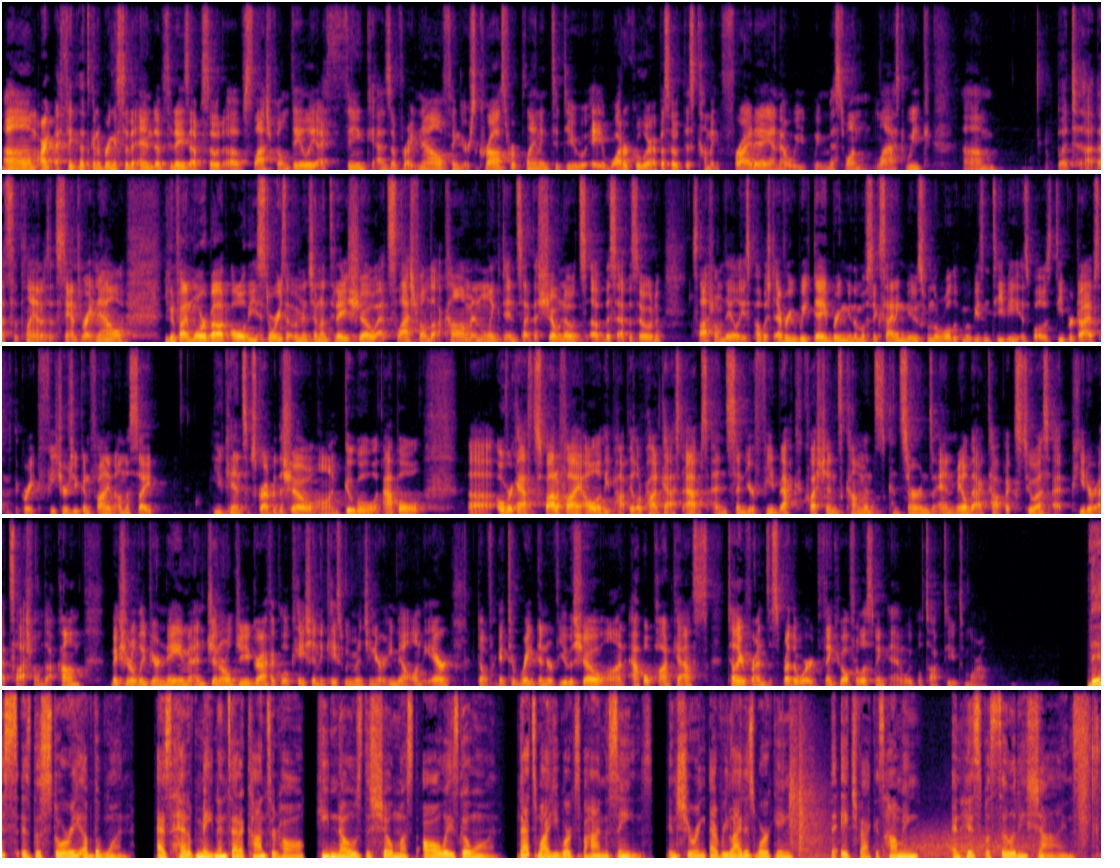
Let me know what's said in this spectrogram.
um, all right, I think that's going to bring us to the end of today's episode of Slash Film Daily. I think as of right now, fingers crossed, we're planning to do a water cooler episode this coming Friday. I know we we missed one last week. Um, but uh, that's the plan as it stands right now. You can find more about all these stories that we mentioned on today's show at slashfilm.com and linked inside the show notes of this episode. Slash Film Daily is published every weekday, bringing you the most exciting news from the world of movies and TV, as well as deeper dives into the great features you can find on the site. You can subscribe to the show on Google, Apple, uh, Overcast, Spotify, all of the popular podcast apps, and send your feedback, questions, comments, concerns, and mailbag topics to us at peter at slashfilm.com. Make sure to leave your name and general geographic location in case we mention your email on the air. Don't forget to rate and review the show on Apple Podcasts. Tell your friends, spread the word. Thank you all for listening, and we will talk to you tomorrow. This is the story of the one. As head of maintenance at a concert hall, he knows the show must always go on. That's why he works behind the scenes, ensuring every light is working, the HVAC is humming, and his facility shines.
